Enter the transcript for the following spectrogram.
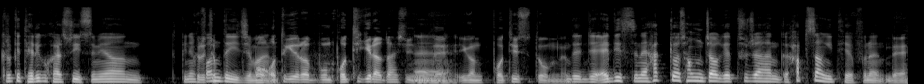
그렇게 데리고 갈 수 있으면 그냥 그렇죠. 펀드이지만 뭐 어떻게 보면 버티기라도 할 수 있는데 네. 이건 버틸 수도 없는. 근데 이제 에디슨의 학교 성적에 투자한 그 합성 ETF는 네,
